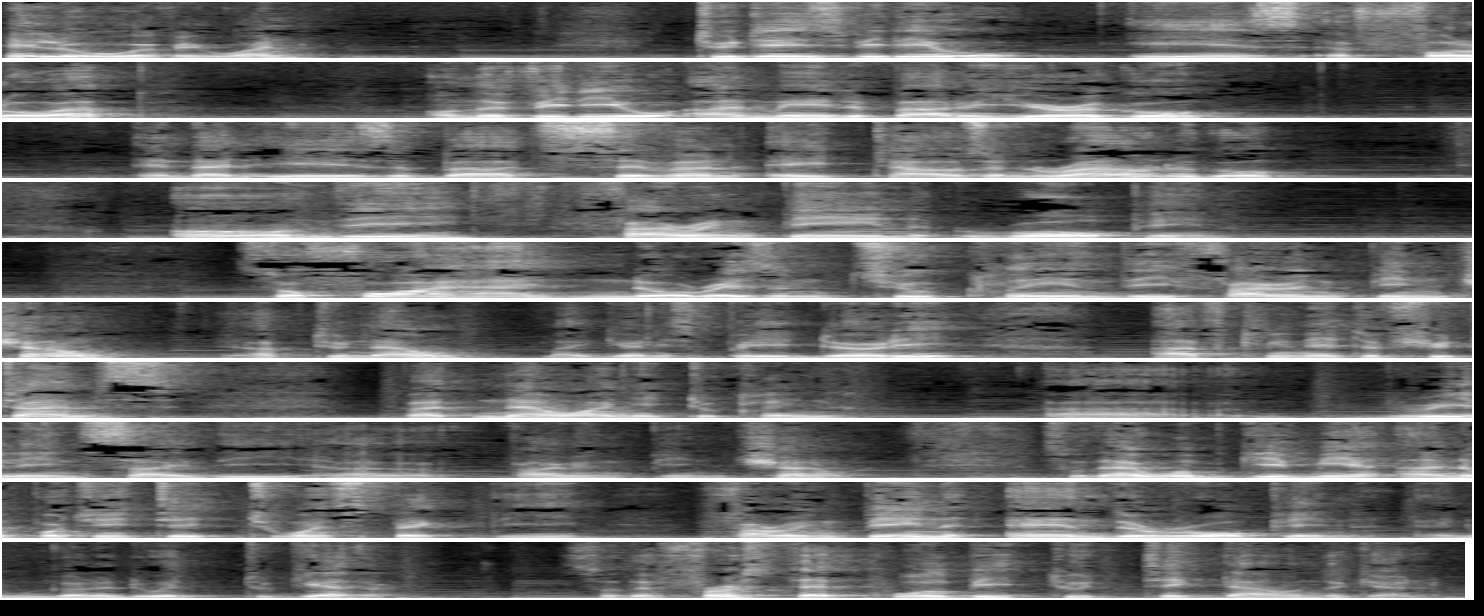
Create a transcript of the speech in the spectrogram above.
Hello everyone. Today's video is a follow-up on the video I made about a year ago and that is about 7 8000 round ago on the firing pin roll pin. So far I had no reason to clean the firing pin channel up to now. My gun is pretty dirty. I've cleaned it a few times but now I need to clean uh, really inside the uh, firing pin channel. So that will give me an opportunity to inspect the firing pin and the roll pin and we're going to do it together. So the first step will be to take down the gun.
